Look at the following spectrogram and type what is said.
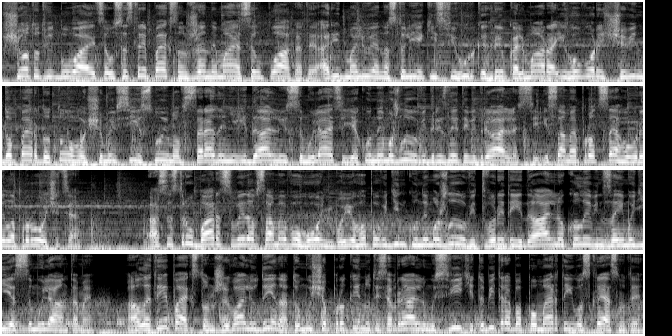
Що тут відбувається? У сестри Пексон вже немає сил плакати, а Рід малює на столі якісь фігурки гри в кальмара і говорить, що він допер до того, що ми всі існуємо всередині ідеальної симуляції, яку неможливо відрізнити від реальності, і саме про це говорила пророчиця. А сестру Барс видав саме вогонь, бо його поведінку неможливо відтворити ідеально, коли він взаємодіє з симулянтами. Але ти, Пекстон, жива людина, тому щоб прокинутися в реальному світі, тобі треба померти і воскреснути.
